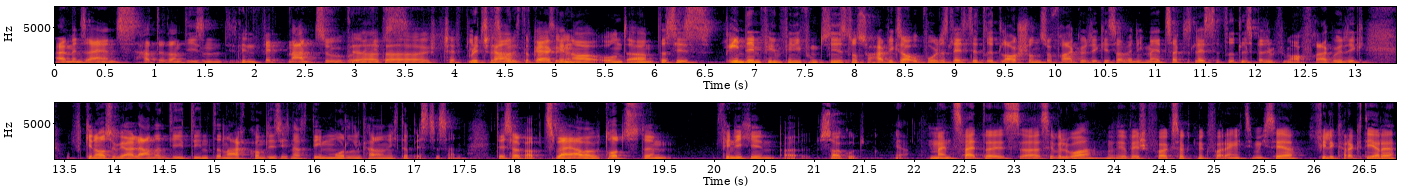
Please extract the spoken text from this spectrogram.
Almans 1 hatte dann diesen, diesen Den- fetten Anzug. und Der, Jeff Bridges war das der ja, Böse, gell? genau. Und ähm, das ist, in dem Film, finde ich, funktioniert es noch so halbwegs, obwohl das letzte Drittel auch schon so fragwürdig ist. Aber wenn ich mir jetzt sage, das letzte Drittel ist bei dem Film auch fragwürdig, genauso wie alle anderen, die, die danach kommen, die sich nach dem modeln, kann er nicht der Beste sein. Deshalb ab zwei, aber trotzdem finde ich ihn äh, sau gut. Ja, mein zweiter ist äh, Civil War. Ich habe ja schon vorher gesagt, mir gefällt eigentlich ziemlich sehr. Viele Charaktere,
